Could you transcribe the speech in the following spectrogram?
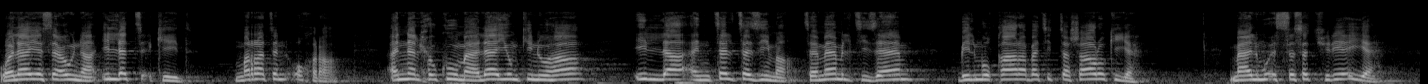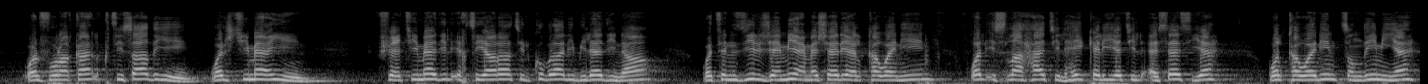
ولا يسعنا إلا التأكيد مرة أخرى أن الحكومة لا يمكنها إلا أن تلتزم تمام الالتزام بالمقاربة التشاركية مع المؤسسة التشريعية والفرقاء الاقتصاديين والاجتماعيين في اعتماد الاختيارات الكبرى لبلادنا وتنزيل جميع مشاريع القوانين والإصلاحات الهيكلية الأساسية والقوانين التنظيمية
